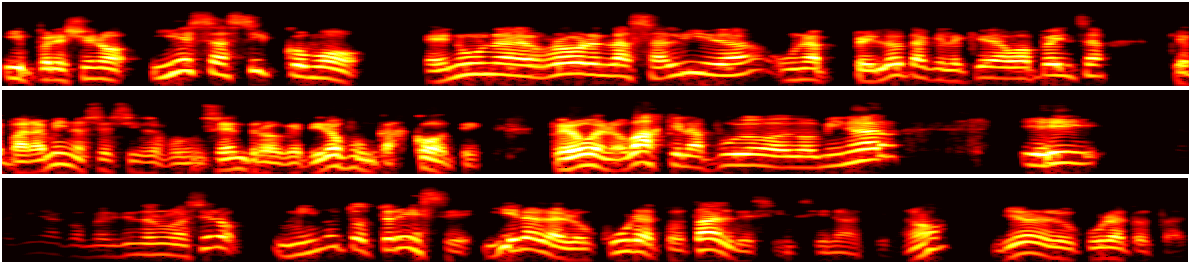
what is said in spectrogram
y presionó. Y es así como en un error en la salida, una pelota que le queda a Guapensa, que para mí no sé si eso fue un centro, que tiró fue un cascote. Pero bueno, Vázquez la pudo dominar y termina convirtiendo en 1 a 0, minuto 13. Y era la locura total de Cincinnati, ¿no? Y era la locura total.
